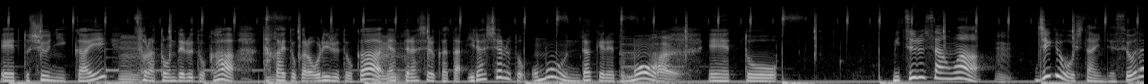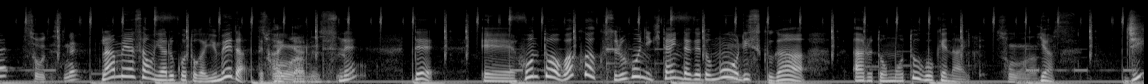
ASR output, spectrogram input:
えー、と週に1回うん。空飛んでるとか、高いとこから降りるとかうん。やってらっしゃる方いらっしゃると思うんだけれども、はい。えっ、とみつるさんはうん。事業をしたいんですよね。そうですね。ラーメン屋さんをやることが夢だって書いてあるんですね。で、えー本当はワクワクする方に行きたいんだけども、うん。リスクがあると思うと動けない。そうなん。いや事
